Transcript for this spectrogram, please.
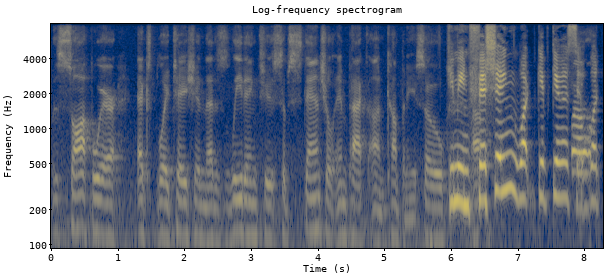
the software exploitation that is leading to substantial impact on companies. So, do you mean uh, phishing? What give give us well, what?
